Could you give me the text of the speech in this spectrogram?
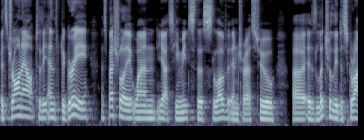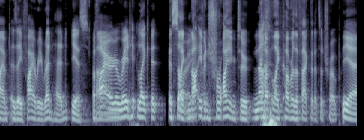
It's drawn out to the nth degree, especially when, yes, he meets this love interest who uh, is literally described as a fiery redhead. yes a fire red like it, Um, It's sorry. like not even trying to No. co- like cover the fact that it's a trope. Yeah,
